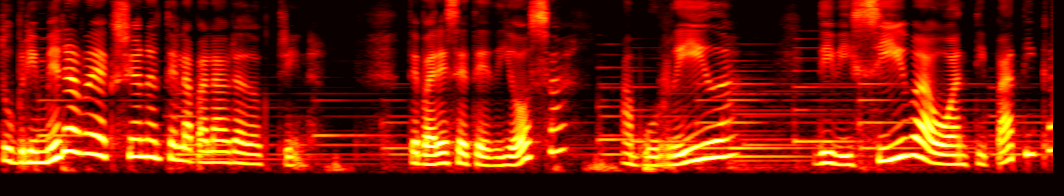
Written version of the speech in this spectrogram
tu primera reacción ante la palabra doctrina? ¿Te parece tediosa, aburrida, divisiva o antipática?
